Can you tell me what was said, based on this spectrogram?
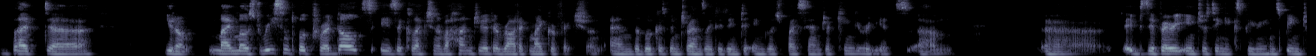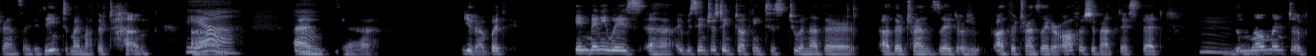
but uh, you know, my most recent book for adults is a collection of a hundred erotic microfiction, and the book has been translated into English by Sandra Kingery. It's um, uh, it's a very interesting experience being translated into my mother tongue, yeah. Huh. and uh, you know, but in many ways, uh, it was interesting talking to to another other translator, other translator authors about this. That Hmm. the moment of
